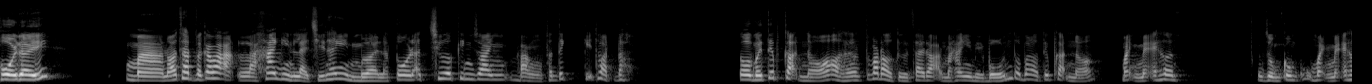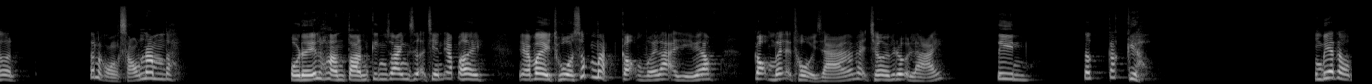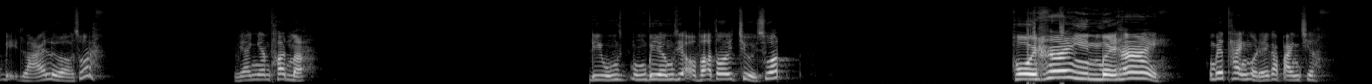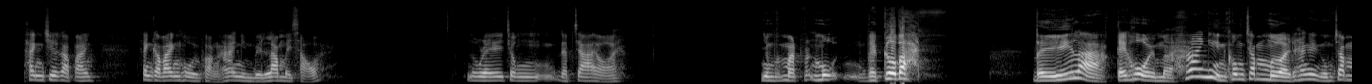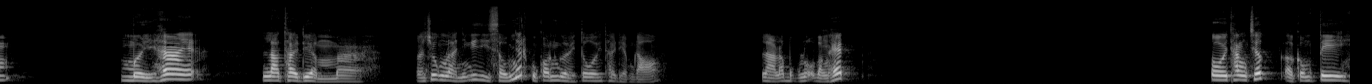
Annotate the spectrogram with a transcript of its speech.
Hồi đấy mà nói thật với các bạn là 2009 2010 là tôi đã chưa kinh doanh bằng phân tích kỹ thuật đâu. Tôi mới tiếp cận nó ở tôi bắt đầu từ giai đoạn mà 2014 tôi bắt đầu tiếp cận nó mạnh mẽ hơn. Dùng công cụ mạnh mẽ hơn. Tức là khoảng 6 năm thôi. Hồi đấy là hoàn toàn kinh doanh dựa trên FA. FA thua sấp mặt cộng với lại gì biết không? Cộng với lại thổi giá, lại chơi với đội lái. Tin, tức các kiểu. Không biết đâu, bị lái lừa suốt à? Vì anh em thân mà. Đi uống, uống bia uống rượu, vợ tôi chửi suốt. Hồi 2012, không biết Thanh hồi đấy gặp anh chưa? Thanh chưa gặp anh. Thanh gặp anh hồi khoảng 2015 16. Lúc đấy trông đẹp trai rồi. Nhưng mặt vẫn mụn về cơ bản. Đấy là cái hồi mà 2010 đến 2012 ấy, là thời điểm mà nói chung là những cái gì xấu nhất của con người tôi thời điểm đó là nó bộc lộ bằng hết. Tôi thăng chức ở công ty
